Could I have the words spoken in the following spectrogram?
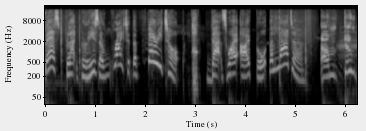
best blackberries are right at the very top. That's why I brought the ladder. Um, don't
